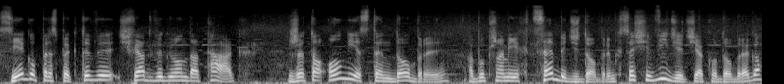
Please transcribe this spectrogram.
z jego perspektywy świat wygląda tak, że to on jest ten dobry, albo przynajmniej chce być dobrym, chce się widzieć jako dobrego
